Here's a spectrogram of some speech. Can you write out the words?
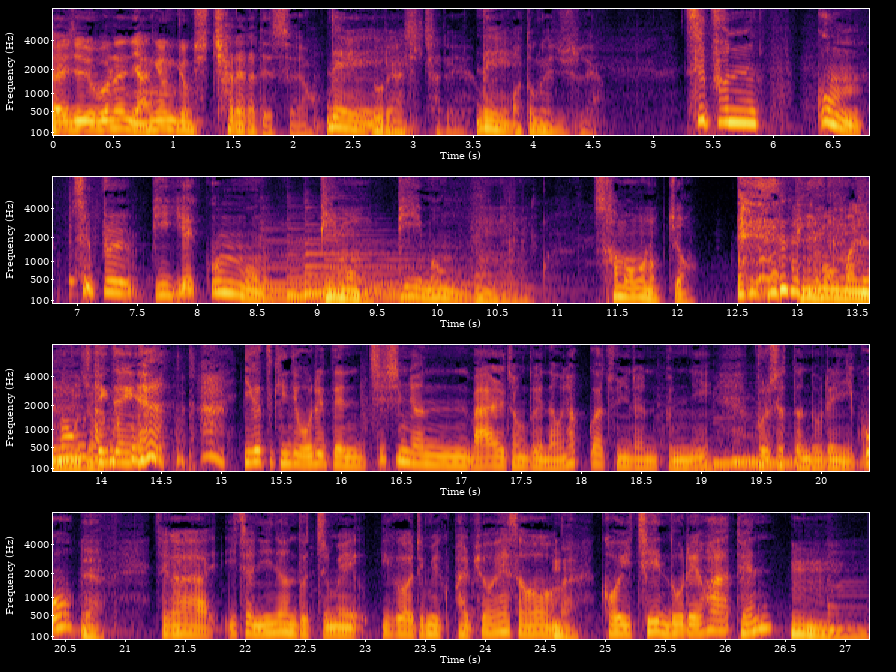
자, 이제 이번엔 양현경 씨 차례가 됐어요. 네. 노래하실 차례예요. 네. 어떤 거 해주실래요? 슬픈 꿈, 슬플 비의 꿈몽, 비몽. 비몽. 사몽은 없죠? 비몽만 있는 거죠? 굉장히 이것도 굉장히 오래된 70년 말 정도에 나온 혁과준이라는 분이 부르셨던 노래이고 예. 제가 2002년도쯤에 이거 리메이크 발표해서 네. 거의 제 노래화된 음,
